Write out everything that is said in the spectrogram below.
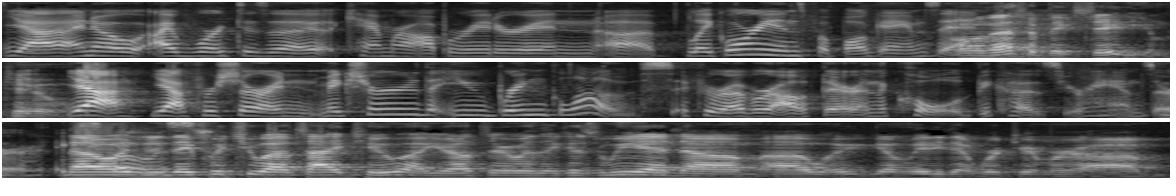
Yeah, I know. I've worked as a camera operator in uh, Lake Orion's football games. oh, that's a big stadium too. Yeah, yeah, for sure. And make sure that you bring gloves if you're ever out there in the cold because your hands are exposed. Now, did they put you outside too? Uh, you're out there with it because we had um, uh, a young lady that worked here, Mar- um,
